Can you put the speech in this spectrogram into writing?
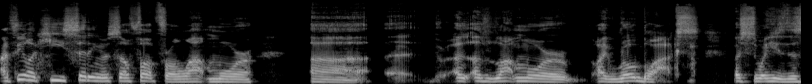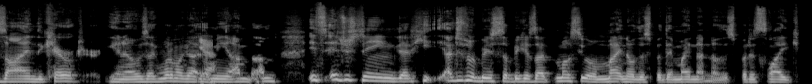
I feel like he's setting himself up for a lot more, uh, a, a lot more like roadblocks. But just the way he's designed the character, you know, he's like, what am I gonna? I mean, I'm, I'm. It's interesting that he. I just want to bring this up because I, most people might know this, but they might not know this. But it's like,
